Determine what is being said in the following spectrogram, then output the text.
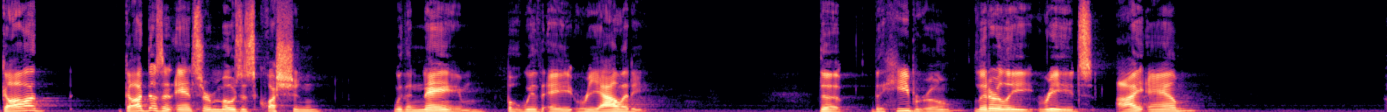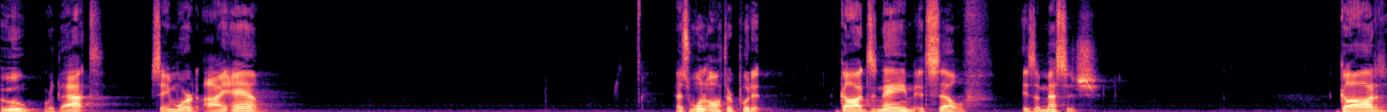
God, God doesn't answer Moses' question with a name, but with a reality. The, the Hebrew literally reads, I am who or that, same word, I am. As one author put it, God's name itself is a message. God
